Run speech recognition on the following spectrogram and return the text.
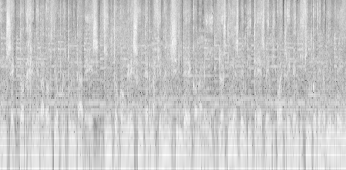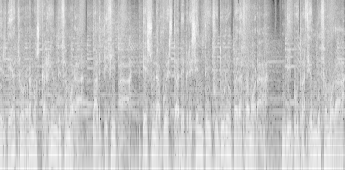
Un sector generador de oportunidades. Quinto Congreso Internacional Silver Economy. Los días 23, 24 y 25 de noviembre en el Teatro Ramos Carrión de Zamora. Participa. Es una apuesta de presente y futuro para Zamora. Diputación de Zamora.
